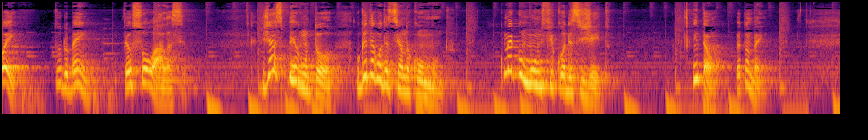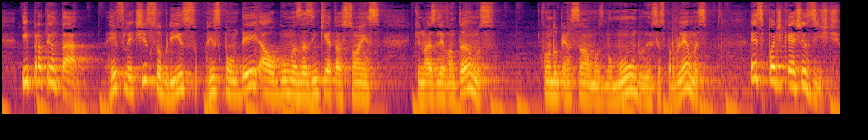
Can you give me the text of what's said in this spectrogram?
Oi, tudo bem? Eu sou o Wallace. Já se perguntou o que está acontecendo com o mundo? Como é que o mundo ficou desse jeito? Então, eu também. E para tentar refletir sobre isso, responder a algumas das inquietações que nós levantamos quando pensamos no mundo e seus problemas, esse podcast existe.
